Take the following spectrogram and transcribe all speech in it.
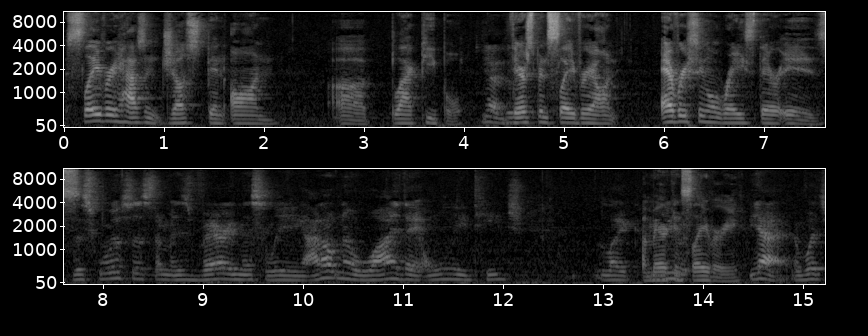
slavery hasn't just been on, uh, black people. Yeah. The, There's been slavery on every single race there is. the school system is very misleading. I don't know why they only teach like American slavery. Yeah, which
